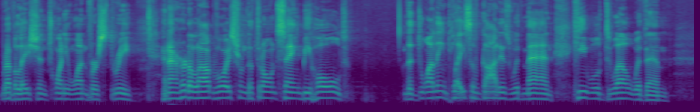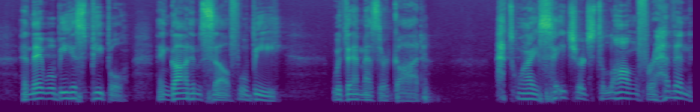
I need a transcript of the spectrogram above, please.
Revelation 21, verse 3 And I heard a loud voice from the throne saying, Behold, the dwelling place of God is with man, he will dwell with them, and they will be his people, and God himself will be with them as their God. That's why I say, church, to long for heaven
